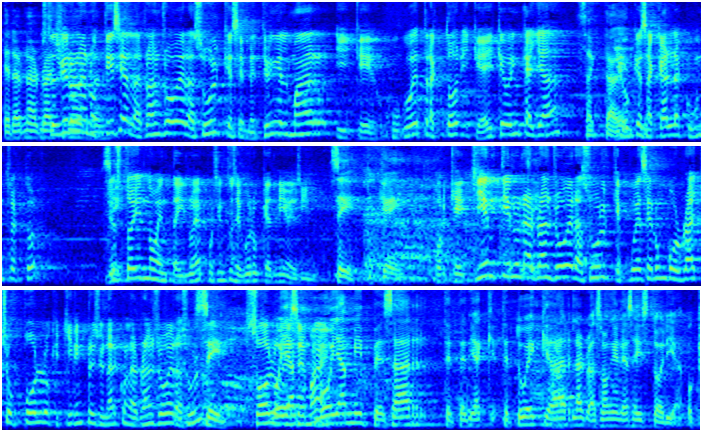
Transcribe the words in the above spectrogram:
era una Ustedes vieron Rover, la noticia de la Range Rover azul que se metió en el mar y que jugó de tractor y que ahí quedó encallada. Exactamente. Tengo que sacarla con un tractor. Yo estoy 99% seguro que es mi vecino. Sí, ok. Porque ¿quién tiene una Range Rover azul que puede ser un borracho polo que quiere impresionar con la Range Rover azul? Sí. Solo voy ese mae. Voy a mi pesar, te, tenía que, te tuve que dar la razón en esa historia. Ok.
